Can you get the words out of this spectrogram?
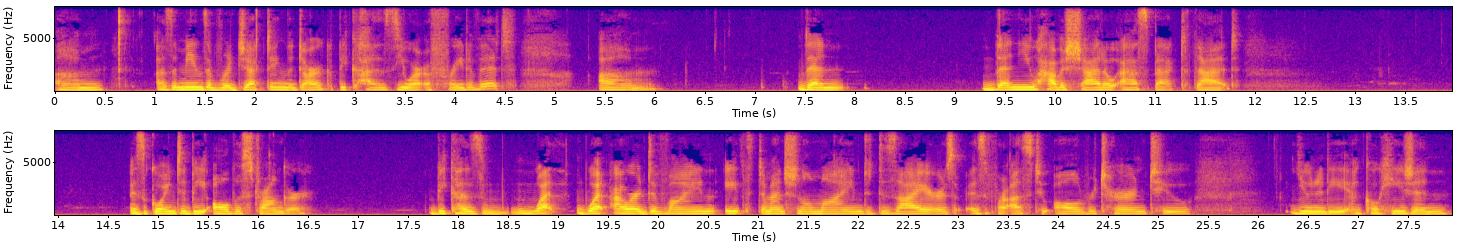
um, as a means of rejecting the dark because you are afraid of it um, then then you have a shadow aspect that is going to be all the stronger. Because what what our divine eighth dimensional mind desires is for us to all return to unity and cohesion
